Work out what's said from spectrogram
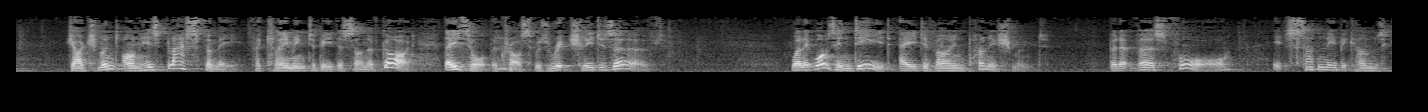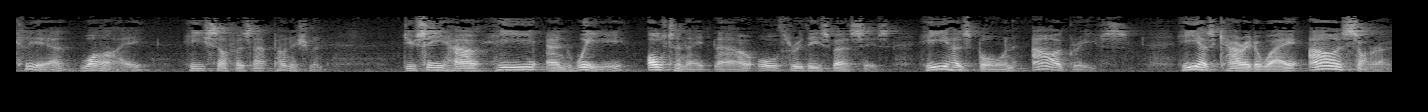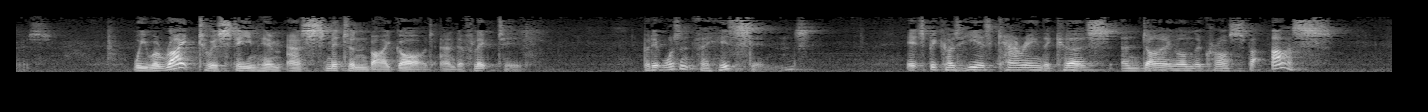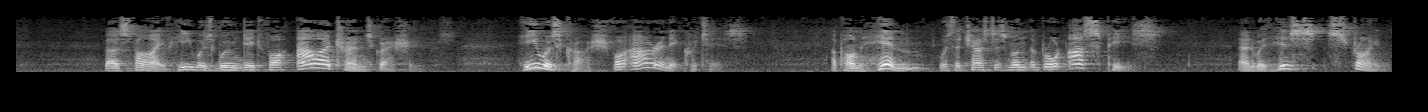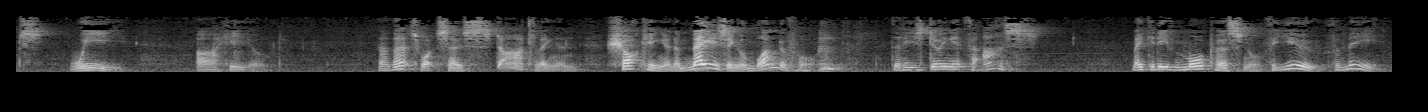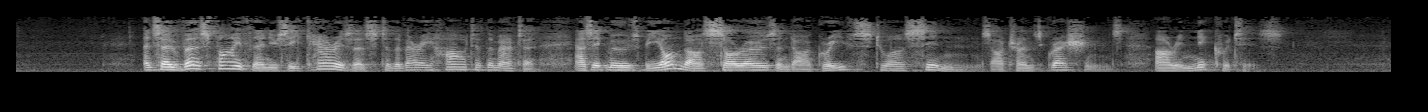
judgment on his blasphemy for claiming to be the Son of God. They thought the cross was richly deserved. Well, it was indeed a divine punishment. But at verse 4, it suddenly becomes clear why he suffers that punishment. Do you see how he and we alternate now all through these verses. He has borne our griefs. He has carried away our sorrows. We were right to esteem him as smitten by God and afflicted. But it wasn't for his sins. It's because he is carrying the curse and dying on the cross for us. Verse 5 He was wounded for our transgressions, he was crushed for our iniquities. Upon him was the chastisement that brought us peace. And with his stripes we are healed. Now that's what's so startling and shocking and amazing and wonderful that he's doing it for us. Make it even more personal for you, for me. And so verse 5 then, you see, carries us to the very heart of the matter as it moves beyond our sorrows and our griefs to our sins, our transgressions, our iniquities.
